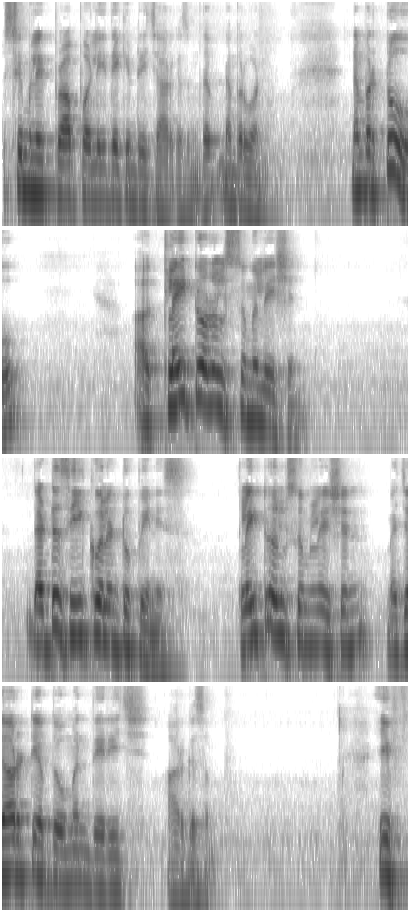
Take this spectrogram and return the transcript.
stimulate properly they can reach orgasm. The number one. Number two uh, clitoral stimulation. That is equivalent to penis. Clitoral stimulation majority of the women they reach orgasm. If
